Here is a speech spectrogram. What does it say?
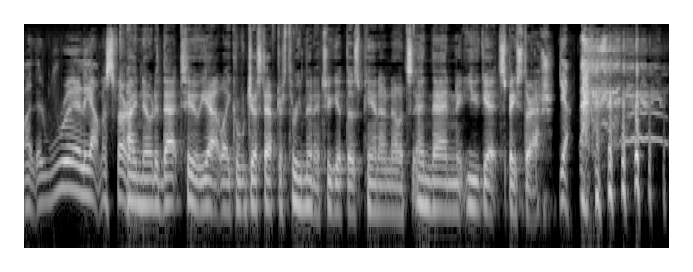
like they're really atmospheric. I noted that too. Yeah, like just after three minutes, you get those piano notes, and then you get space thrash. Yeah.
